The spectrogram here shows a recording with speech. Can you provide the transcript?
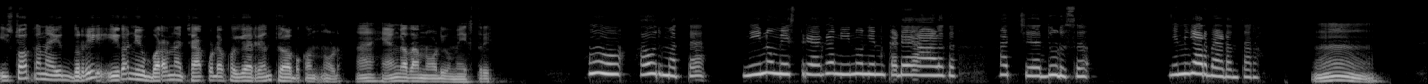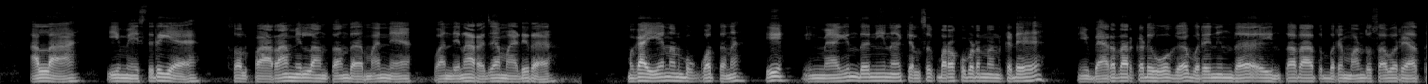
ಇಷ್ಟೊತ್ತನ ಇದ್ರಿ, ಈಗ ನೀವು ಬರೋಣ, ಚಾ ಕುಡಿಯಕ್ಕೆ ಹೋಗ್ಯಾರಿ ಅಂತ ಹೇಳ್ಬೇಕಂತ ನೋಡು. ಹಾಂ ಹೆಂಗದ ನೋಡಿ ಮೇಸ್ತ್ರಿ. ಹ್ಞೂ ಹೌದು ಮತ್ತೆ. ನೀನು ಮೇಸ್ತ್ರಿ ಆಗ ನೀನು ನಿನ್ನ ಕಡೆ ಆಳ್ಗ ಹಚ್ಚ, ದುಡಿಸ. ನಿನ್ಗೆ ಯಾರು ಬೇಡ ಅಂತಾರ? ಹ್ಮ್. ಅಲ್ಲ, ಈ ಮೇಸ್ತ್ರಿಗೆ ಸ್ವಲ್ಪ ಆರಾಮಿಲ್ಲ ಅಂತಂದ ಮೊನ್ನೆ ಒಂದಿನ ರಜೆ ಮಾಡಿರ. ಮಗ ಏನು ಅನ್ಬೇಕು ಗೊತ್ತನ? ಏ ಇನ್ ಮ್ಯಾಗಿಂದ ನೀನು ಕೆಲ್ಸಕ್ಕೆ ಬರಕ್ಕೆ ಹೋಗ್ಬೇಡ ನನ್ನ ಕಡೆ. ನೀ ಬೇರೆದಾರ ಕಡೆ ಹೋಗ, ಬರೇ ನಿಂದ ಇಂಥದ್ದಾತು ಬರೇ ಮಂಡು ಸಾವರಿ ಆತ.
